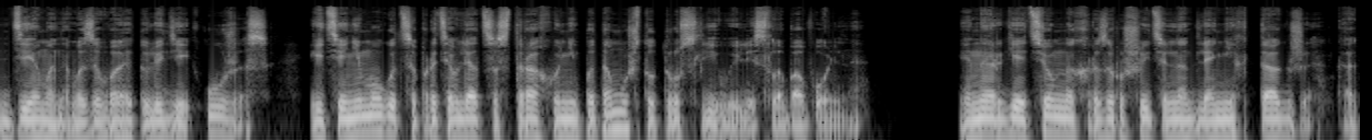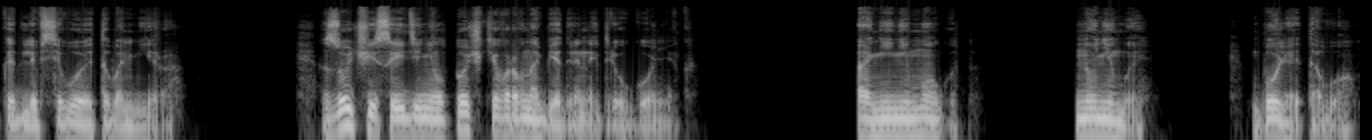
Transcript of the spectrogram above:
Демоны вызывают у людей ужас, и те не могут сопротивляться страху не потому, что трусливы или слабовольны. Энергия темных разрушительна для них так же, как и для всего этого мира. Зодчий соединил точки в равнобедренный треугольник. Они не могут, но не мы. Более того,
